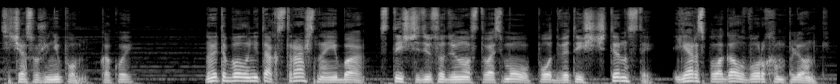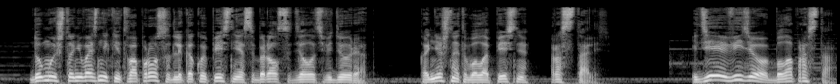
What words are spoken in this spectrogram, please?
Сейчас уже не помню, какой. Но это было не так страшно, ибо с 1998 по 2014 я располагал ворохом пленки. Думаю, что не возникнет вопроса, для какой песни я собирался делать видеоряд. Конечно, это была песня «Расстались». Идея видео была проста.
